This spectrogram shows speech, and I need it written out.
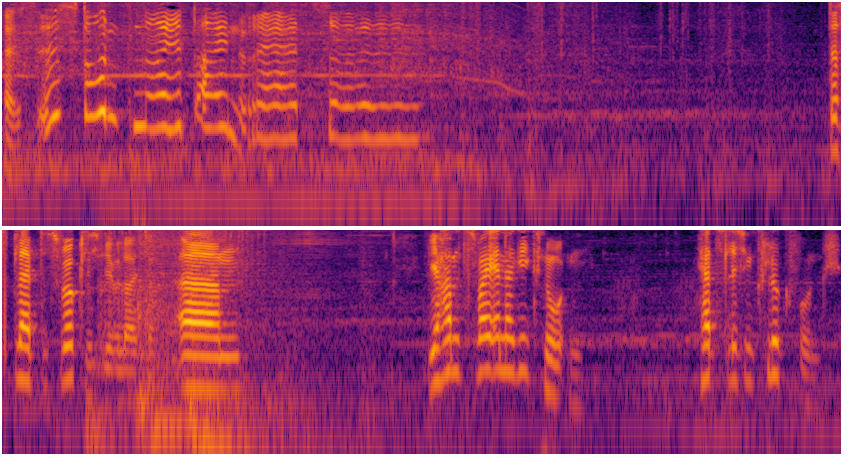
Es ist und bleibt ein Rätsel. Das bleibt es wirklich, liebe Leute. Ähm, wir haben zwei Energieknoten. Herzlichen Glückwunsch.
